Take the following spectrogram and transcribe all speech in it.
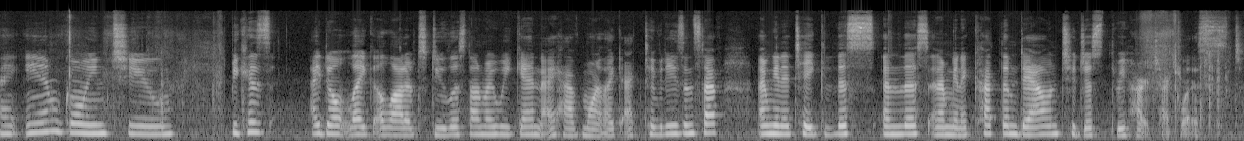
I am going to, because I don't like a lot of to-do list on my weekend, I have more like activities and stuff, I'm going to take this and this and I'm going to cut them down to just three heart checklist.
